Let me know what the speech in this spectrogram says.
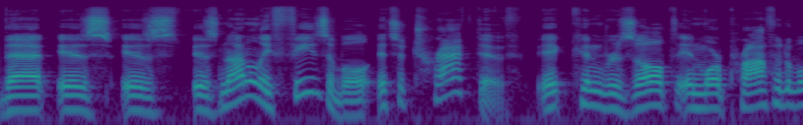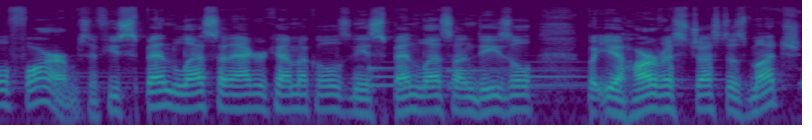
that is, is, is not only feasible, it's attractive. It can result in more profitable farms. If you spend less on agrochemicals and you spend less on diesel, but you harvest just as much,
